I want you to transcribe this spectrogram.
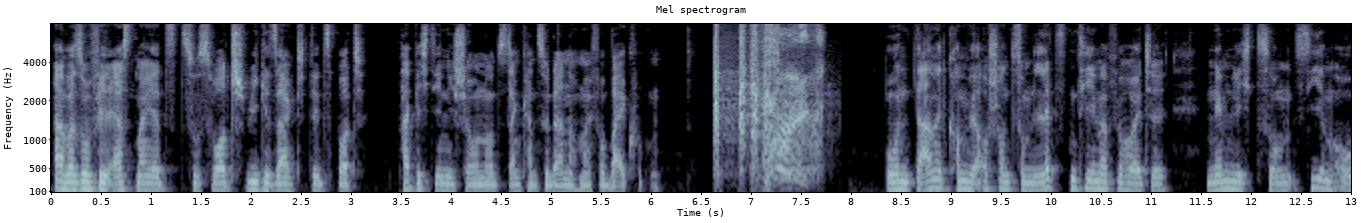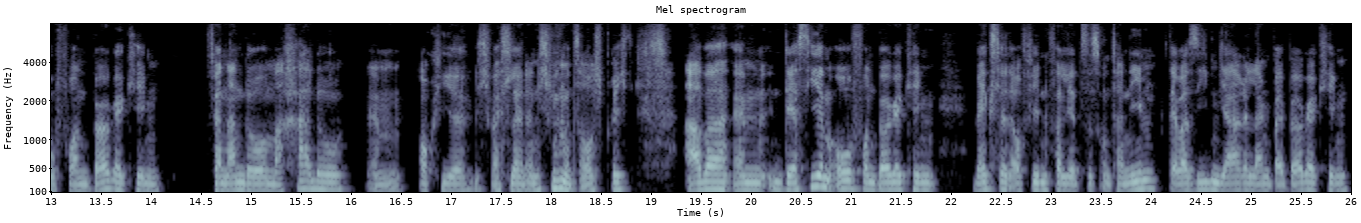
Aber so viel erstmal jetzt zu Swatch. Wie gesagt, den Spot packe ich dir in die Show Notes, dann kannst du da nochmal vorbeigucken. Und damit kommen wir auch schon zum letzten Thema für heute, nämlich zum CMO von Burger King, Fernando Machado. Ähm, auch hier, ich weiß leider nicht, wie man es ausspricht, aber ähm, der CMO von Burger King wechselt auf jeden Fall jetzt das Unternehmen. Der war sieben Jahre lang bei Burger King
